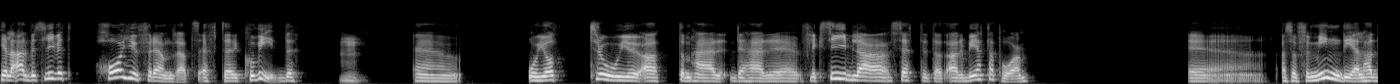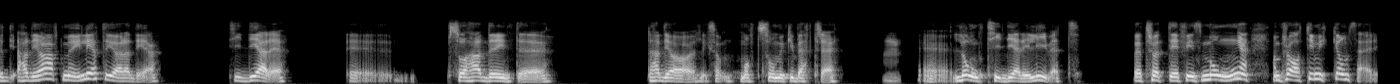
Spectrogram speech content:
hela arbetslivet har ju förändrats efter covid. Mm. Eh, och jag tror ju att de här, det här eh, flexibla sättet att arbeta på, eh, alltså för min del, hade, hade jag haft möjlighet att göra det tidigare, eh, så hade det inte, då hade jag liksom mått så mycket bättre mm. eh, långt tidigare i livet. Jag tror att det finns många, man pratar ju mycket om så här,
